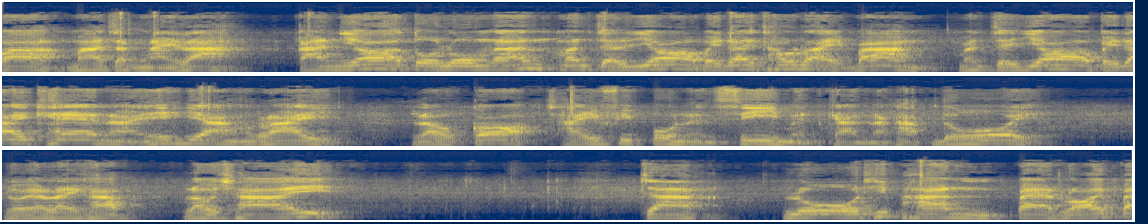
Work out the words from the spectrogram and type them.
ว่ามาจากไหนล่ะ การย่อตัวลงนั้นมันจะย่อไปได้เท่าไหร่บ้าง มันจะย่อไปได้แค่ไหนอย่างไร เราก็ใช้ฟิโบนัชชีเหมือนกันนะครับ โดย โดยอะไรครับ เราใช้ จากโลที่พันแปดร้อยแป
